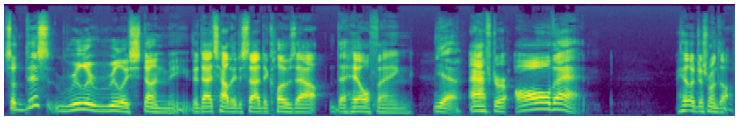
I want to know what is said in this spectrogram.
so this really, really stunned me that that's how they decided to close out the hell thing. Yeah, After all that, Hitler just runs off.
